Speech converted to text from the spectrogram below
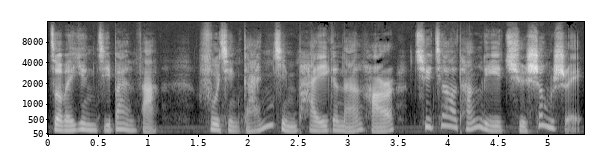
作为应急办法。父亲赶紧派一个男孩去教堂里取圣水，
